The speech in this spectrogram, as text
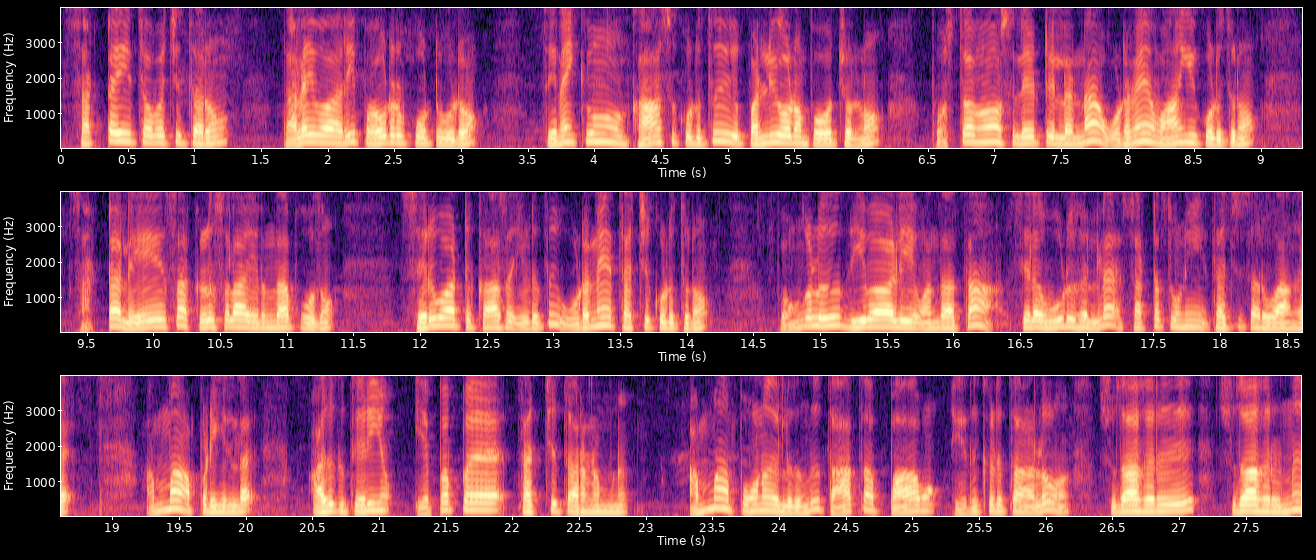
சட்டை துவைச்சி தரும் தலைவாரி பவுடர் போட்டு விடும். தினைக்கும் காசு கொடுத்து பள்ளியோடம் போக சொல்லணும் புஸ்தகம் ஸ்லேட் இல்லைன்னா உடனே வாங்கி கொடுத்துரும். சட்டை லேசாக கிழிசலாக இருந்தால் போதும். செருவாட்டு காசை எடுத்து உடனே தச்சு கொடுத்துடும் பொங்கல் தீபாவளி வந்தால் தான் சில வீடுகளில் சட்டை துணி தச்சு தருவாங்க. அம்மா அப்படி இல்லை. அதுக்கு தெரியும். எப்பப்போ தச்சு தரணும்னு. அம்மா போனதுலேருந்து தாத்தா பாவம். எதுக்கெடுத்தாலும் சுதாகரு சுதாகருன்னு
